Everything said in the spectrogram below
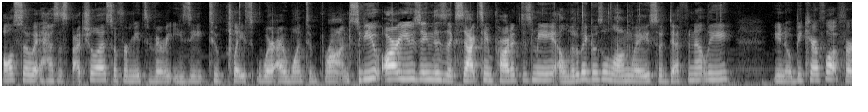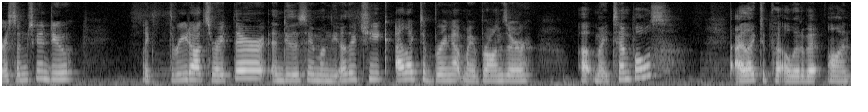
also, it has a spatula, so for me it's very easy to place where I want to bronze. If you are using this exact same product as me, a little bit goes a long way, so definitely, you know, be careful at first. I'm just gonna do like three dots right there and do the same on the other cheek. I like to bring up my bronzer up my temples. I like to put a little bit on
